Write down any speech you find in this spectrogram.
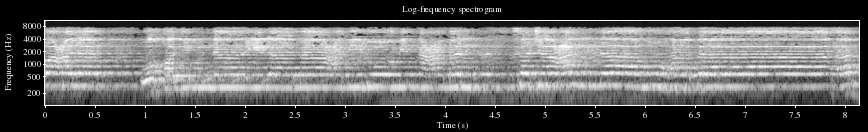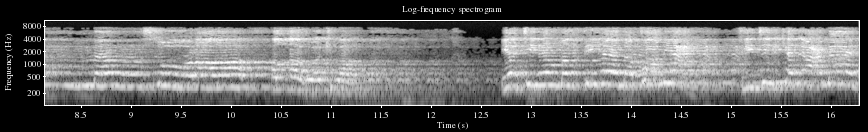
وعلا وقدمنا إلى ما عملوا من عمل فجعلناه هباء منثورا. الله أكبر. يأتي يوم القيامة طامعا في تلك الأعمال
